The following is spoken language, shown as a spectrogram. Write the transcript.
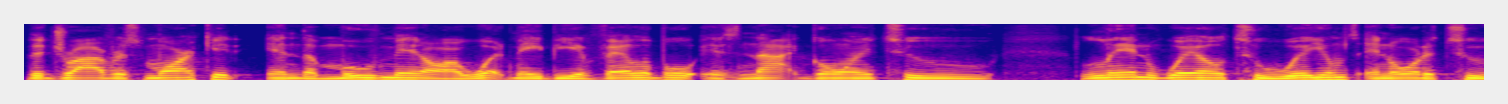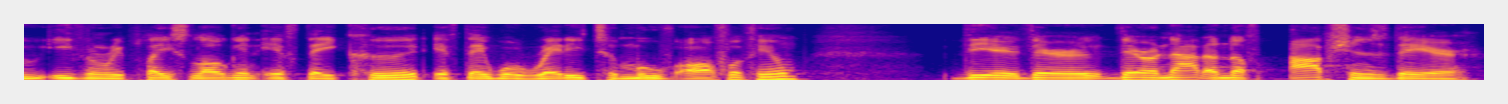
the driver's market and the movement or what may be available is not going to lend well to Williams in order to even replace Logan if they could, if they were ready to move off of him. There, there, there are not enough options there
